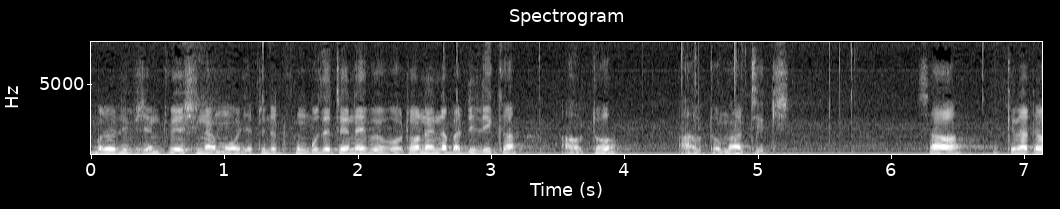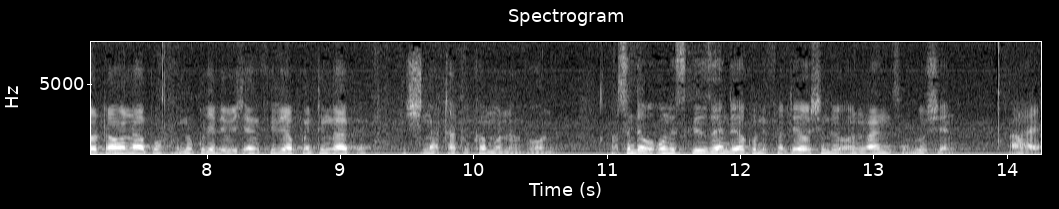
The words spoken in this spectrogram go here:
bado division 2 ya 21 twende tupunguze tena hivyo hivyo. Utaona inabadilika auto automatic. Sawa? Ukienda tena utaona hapo imekuja division 3 ya point ngapi? 23 kama unavyoona. Asante kwa kunisikiliza. Endelea kunifuatilia ushindi online solution. Haya.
